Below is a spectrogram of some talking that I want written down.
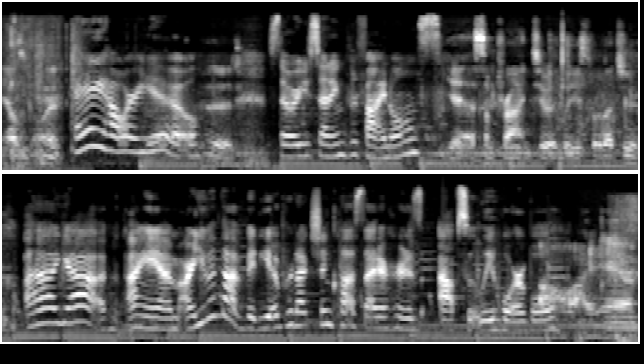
Hey, how's it going? Hey, how are you? Good. So, are you studying for finals? Yes, I'm trying to at least. What about you? Uh, yeah, I am. Are you in that video production class that I heard is absolutely horrible? Oh, I am.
